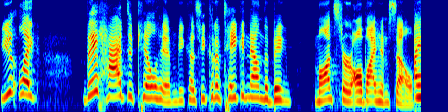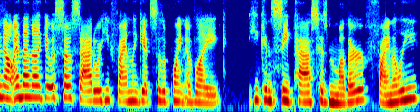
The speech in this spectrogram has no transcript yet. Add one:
you like they had to kill him because he could have taken down the big monster all by himself. I know, and then like it was so sad where he finally gets to the point of like he can see past his mother finally,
